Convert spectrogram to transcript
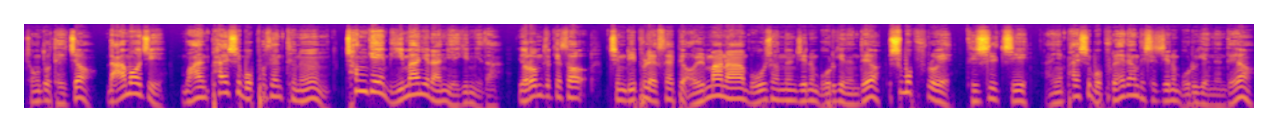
정도 되죠. 나머지 뭐 한 85%는 1000개 미만이라는 얘기입니다. 여러분들께서 지금 리플 XRP 얼마나 모으셨는지는 모르겠는데요. 15%에 드실지 아니면 85%에 해당되실지는 모르겠는데요.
